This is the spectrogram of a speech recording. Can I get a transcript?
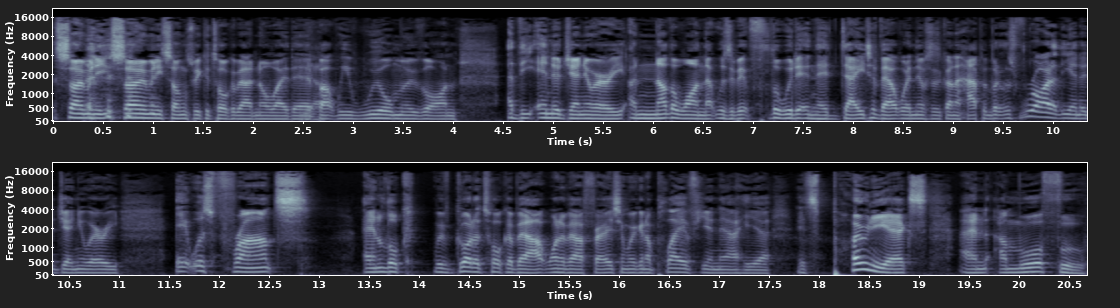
so many so many songs we could talk about Norway there, Yeah. but we will move on. At the end of January, another one that was a bit fluid in their date about when this was going to happen, but it was right at the end of January. It was France. And look, we've got to talk about one of our favorites, and we're going to play it for you now here. It's Pony X and Amour Fou.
